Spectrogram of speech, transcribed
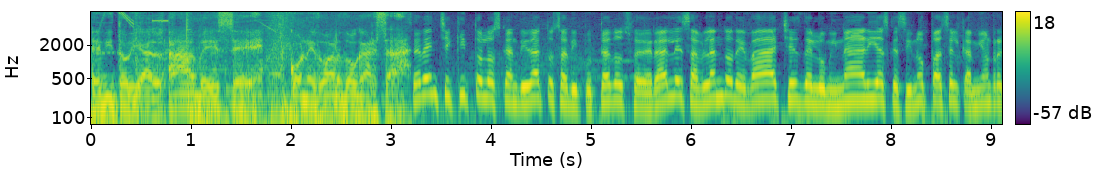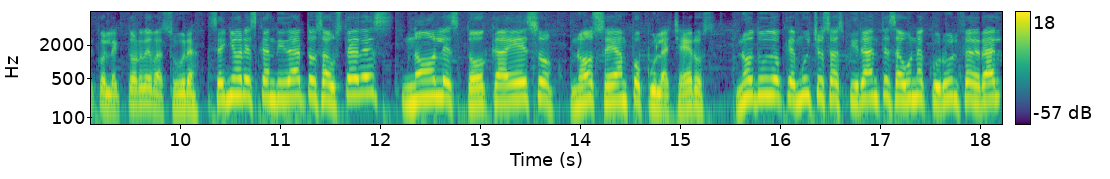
Editorial ABC con Eduardo Garza. Se ven chiquitos los candidatos a diputados federales hablando de baches, de luminarias, que si no pasa el camión recolector de basura. Señores candidatos, a ustedes no les toca eso. No sean populacheros. No dudo que muchos aspirantes a una curul federal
